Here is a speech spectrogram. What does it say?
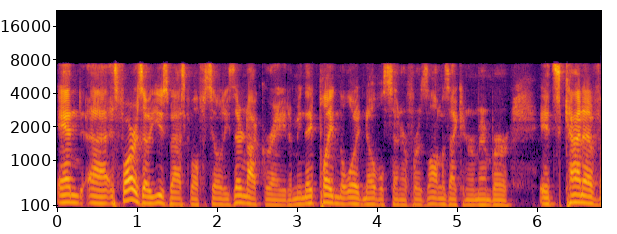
And uh, as far as OU's basketball facilities, they're not great. I mean, they've played in the Lloyd Noble Center for as long as I can remember. It's kind of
